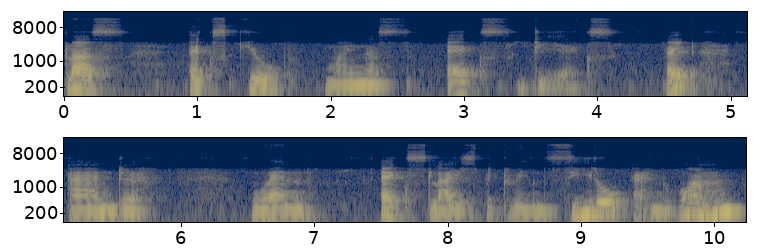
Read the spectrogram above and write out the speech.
plus x cube minus x dx right? And uh, when x lies between 0 and 1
